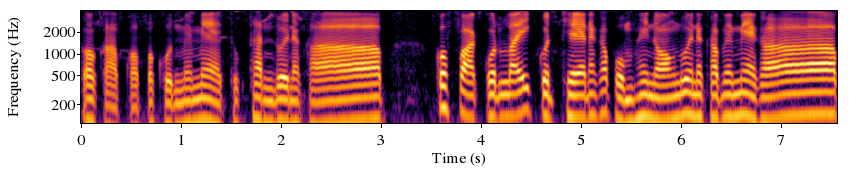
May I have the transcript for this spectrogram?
ก็กราบขอบพระคุณแม่ๆทุกท่านด้วยนะครับ ก็ฝากกดไลค์กดแชร์นะครับ ผมให้น้องด้วยนะครับแม่ๆครับ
